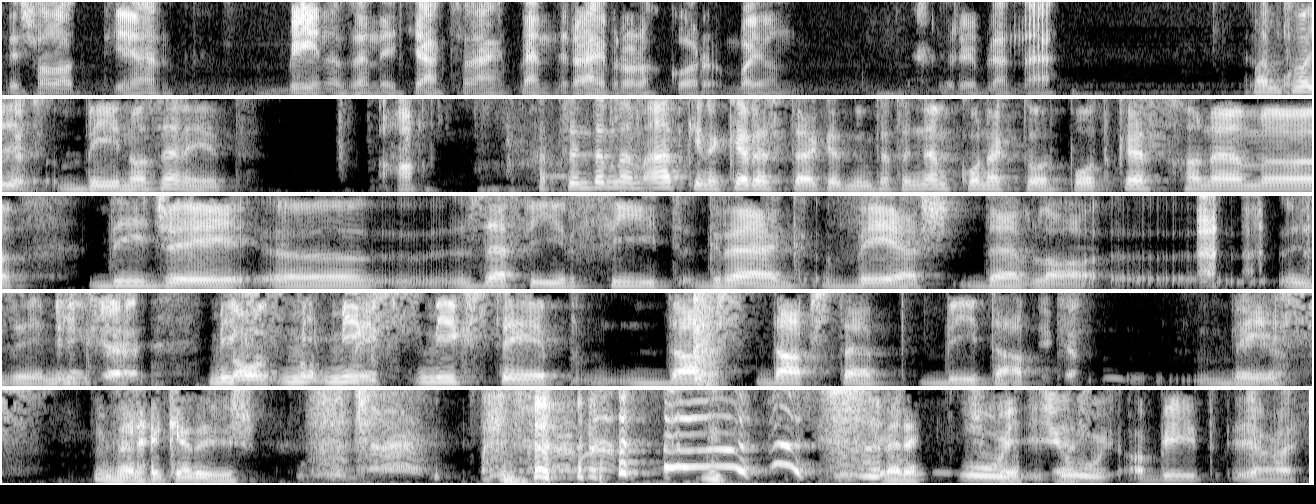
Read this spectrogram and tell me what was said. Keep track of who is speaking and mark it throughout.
Speaker 1: beszélgetés alatt ilyen béna zenét játszanánk pendrive-ról, akkor vajon előrébb lenne.
Speaker 2: Mármint, hogy béna zenét?
Speaker 1: Aha.
Speaker 2: Hát szerintem nem át kéne keresztelkednünk, tehát hogy nem Connector Podcast, hanem uh, DJ uh, Zephyr, Feet, Greg, VS, Devla, uh, izé, mix, mix, mi, mix, mix, mixtape, dubs, dubstep, beat up, Igen. bass.
Speaker 3: Verekedős.
Speaker 4: Új, új, a beat, jaj.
